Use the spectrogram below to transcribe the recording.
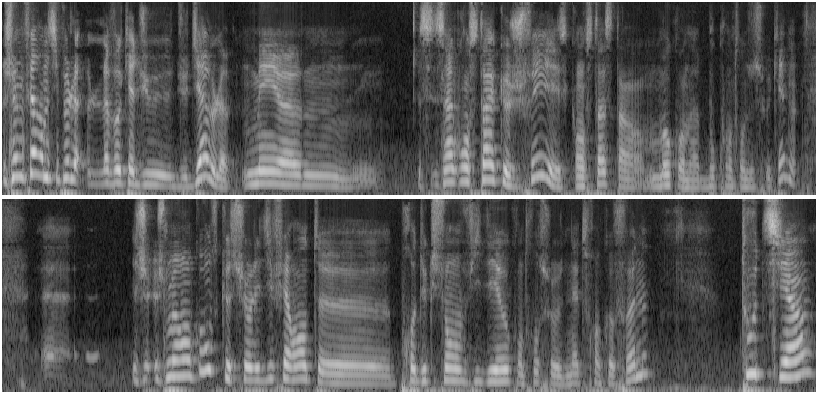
je vais me faire un petit peu la- l'avocat du, du diable, mais euh, c'est c'est un constat que je fais, et ce constat c'est un mot qu'on a beaucoup entendu ce week-end. Euh, je, je me rends compte que sur les différentes euh, productions vidéo qu'on trouve sur le net francophone, tout tient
